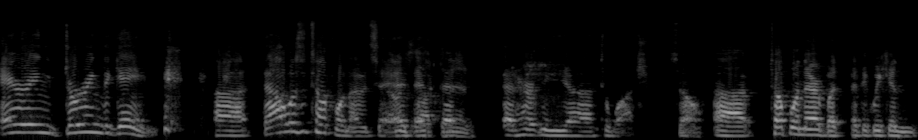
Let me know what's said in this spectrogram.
airing during the game. Uh, that was a tough one, I would say. That, that, that, that hurt me uh, to watch. So uh, tough one there, but I think we can.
